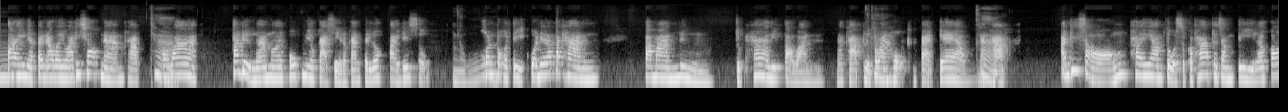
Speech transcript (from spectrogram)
มไตเนี่ยเป็นอวัยวะที่ชอบน้ำครับค่ะเพราะว่า ถ้าดื่มน้ำน้อยปุ๊บมีโอกาสเสี่ยงต่อการเป็นโรคไตได้สูงโอ้คนปกติควรได้รับประทานประมาณ1.5ลิตรต่อวันนะครับ หรือประมาณ6-8แก้วนะครับ อันที่สองพยายามตรวจสุขภาพประจำปี แล้วก็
